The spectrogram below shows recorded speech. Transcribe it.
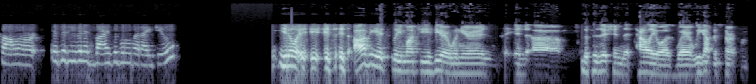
Scala? Is it even advisable that I do? You know, it, it, it's it's obviously much easier when you're in in um, the position that Tally was, where we got to start from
